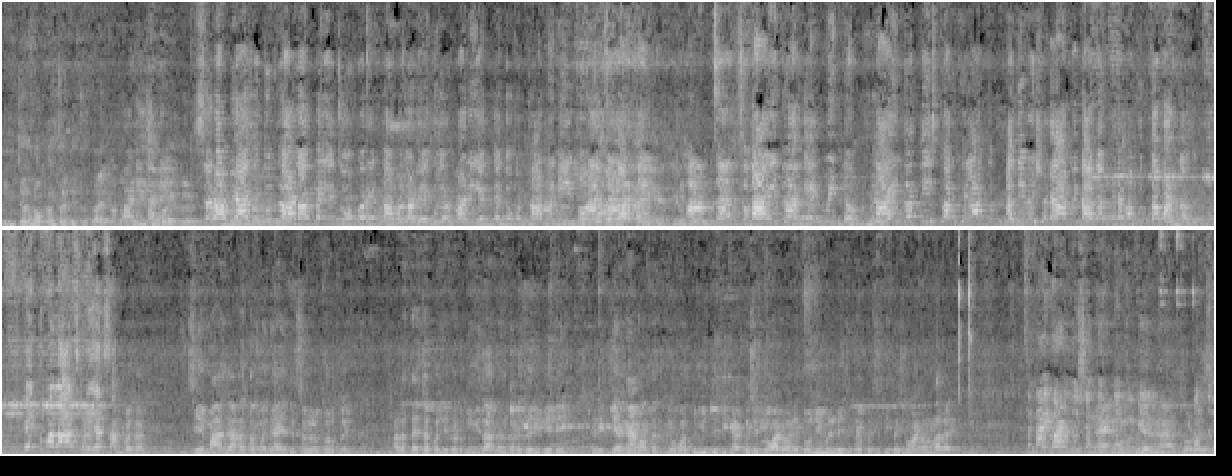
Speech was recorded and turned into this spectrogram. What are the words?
तुमच्या लोकांसाठीच आहे. नाही? सर आम्ही आज इथून जाणार नाहीये. जोपर्यंत आम्हाला रेग्युलर पाणी येत नाही तोपर्यंत आम्ही जाणार नाही आमचा नाही तर एक मिनिट. नाही तर तीस तारखेला अधिवेशन आहे. आम्ही दादांकडे हा मुद्दा मांडणार. हे तुम्हाला आज क्लिअर सांगतो. बघा जे माझ्या हातामध्ये आहे ते सगळं करतोय आता त्याच्या पलीकडे तुम्ही दादांकडे जरी गेले तरी जे काय म्हणतात किंवा तुम्ही त्याची कॅपॅसिटी वाढवा हे दोन्ही मिळण्याची कॅपॅसिटी कशी वाढवणार आहे नाही वाढवू शकत नाही ना म्हणून तुम्ही. घ्या ना थोडस पण रोज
